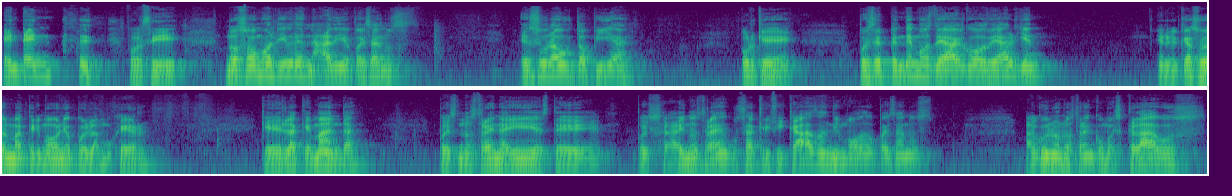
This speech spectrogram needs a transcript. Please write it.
¿Enten? pues sí, no somos libres nadie, paisanos. Es una utopía, porque pues dependemos de algo o de alguien. En el caso del matrimonio, pues la mujer que es la que manda, pues nos traen ahí, este, pues ahí nos traen sacrificados, ni modo, paisanos. Algunos nos traen como esclavos,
